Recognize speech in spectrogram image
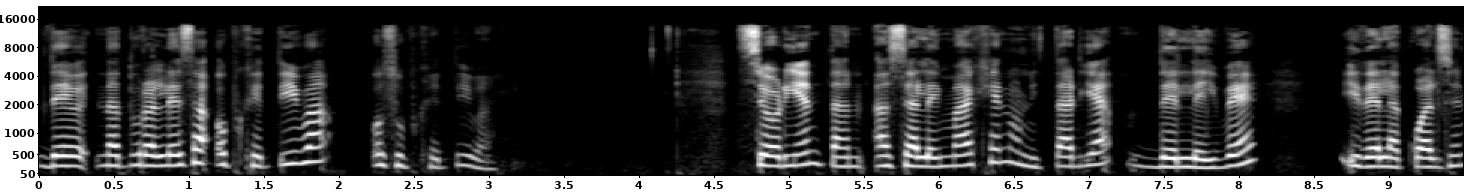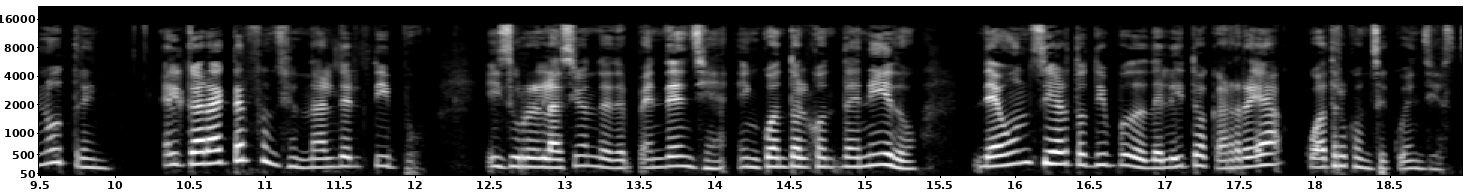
de naturaleza objetiva o subjetiva se orientan hacia la imagen unitaria del Leibe y de la cual se nutren. El carácter funcional del tipo y su relación de dependencia en cuanto al contenido de un cierto tipo de delito acarrea cuatro consecuencias.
